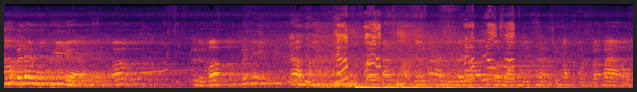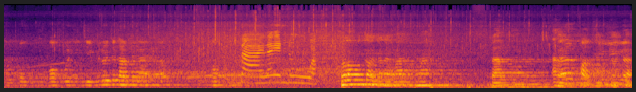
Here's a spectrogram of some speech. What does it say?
ถ้าไม่ได้พวกพี่อะผมว่าหรือว่าไม่ได้แบบฮึบฮึบแฟนคลับเยอะขนาดนี้แล้วฮึก็บลูคกนรักเยอะขนาดนี้ขอบคุณมากๆขอบคุณขอบคุณจริงๆไม่รู้จะทำยังไงครับขอบคุณตายแล้วเอ็นดูอะ พวกเรามาก่อนกันหน่อยมามาครับ อะแค่ฝากซีรีส์อะ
